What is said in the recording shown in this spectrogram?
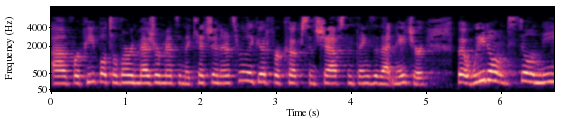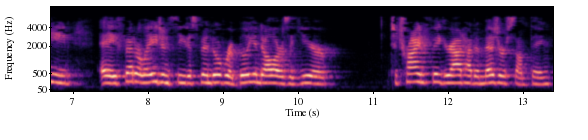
uh, for people to learn measurements in the kitchen. And it's really good for cooks and chefs and things of that nature. But we don't still need a federal agency to spend over a billion dollars a year to try and figure out how to measure something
